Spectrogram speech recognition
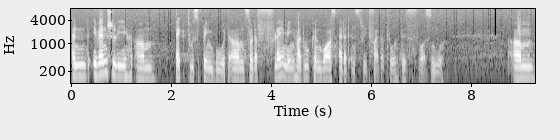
And eventually, um, back to Spring Boot. Um, so the flaming Hadouken was added in Street Fighter 2. This was new. Um,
